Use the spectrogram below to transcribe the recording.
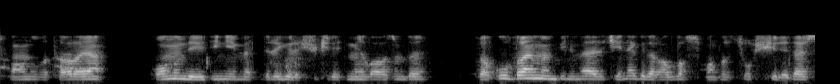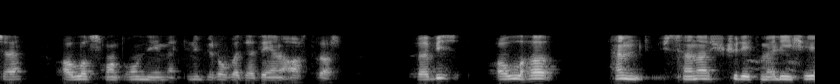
subhanahu və teala'ya onun verdiyi nemətlərə görə şükür etmək lazımdır. Və qul daimən bilməlidir ki, nə qədər Allah subhanətlə çox şükür edərsə, Allah subhanətlə onun neymətini bir o qədər də yəni artırar. Və biz Allaha həm sənə şükür etməliyik ki,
